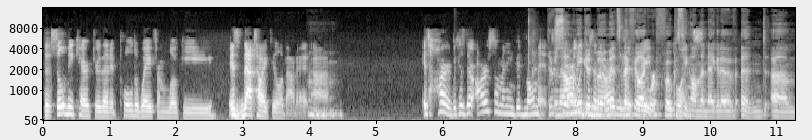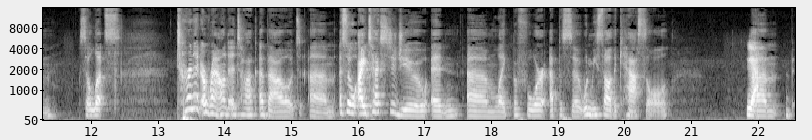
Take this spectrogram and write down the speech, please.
the Sylvie character that it pulled away from Loki. Is that's how I feel about it. Mhm. Um, it's hard because there are so many good moments. There's so there are- many like good said, moments, and I feel like we're focusing points. on the negative, and um, so let's turn it around and talk about. Um, so I texted you, and um, like before episode when we saw the castle, Yeah, um, b-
